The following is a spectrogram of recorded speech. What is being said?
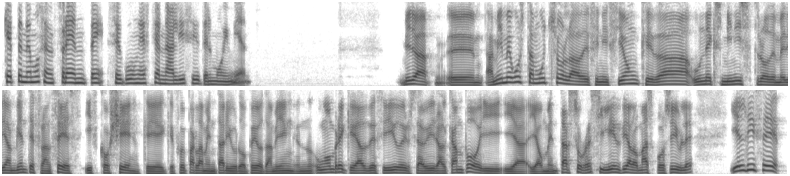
qué tenemos enfrente según este análisis del movimiento. Mira, eh, a mí me gusta mucho la definición que da un exministro de Medio Ambiente francés, Yves Cochet, que, fue parlamentario europeo también, un hombre que ha decidido irse a vivir al campo y, aumentar su resiliencia lo más posible. Y él dice,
